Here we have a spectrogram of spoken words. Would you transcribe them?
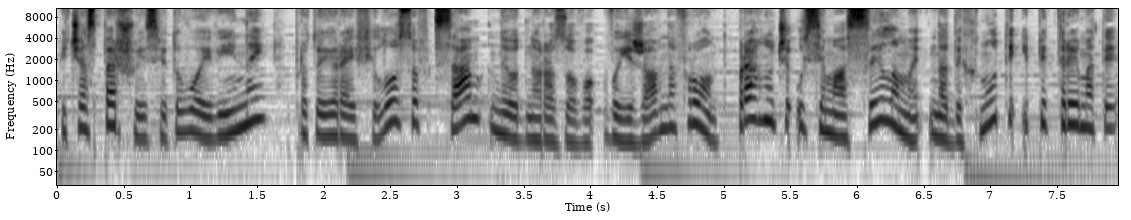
Під час Першої світової війни протоєрей філософ сам неодноразово виїжджав на фронт, прагнучи усіма силами надихнути і підтримати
